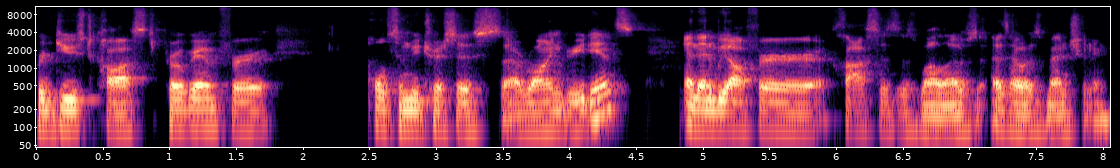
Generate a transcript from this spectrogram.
reduced cost program for wholesome, nutritious uh, raw ingredients, and then we offer classes as well as as I was mentioning.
